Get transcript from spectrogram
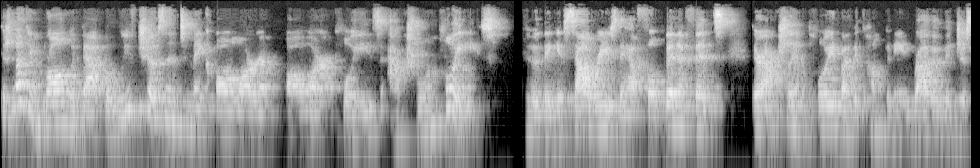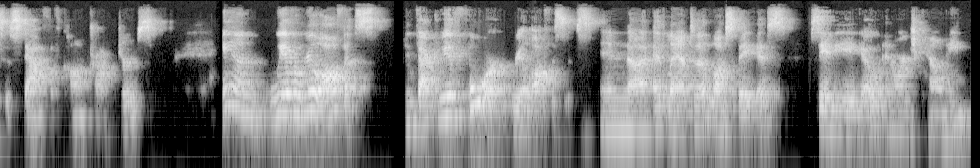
There's nothing wrong with that, but we've chosen to make all our all our employees actual employees. So they get salaries, they have full benefits, they're actually employed by the company rather than just a staff of contractors. And we have a real office. In fact, we have four real offices in uh, Atlanta, Las Vegas, San Diego, and Orange County.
